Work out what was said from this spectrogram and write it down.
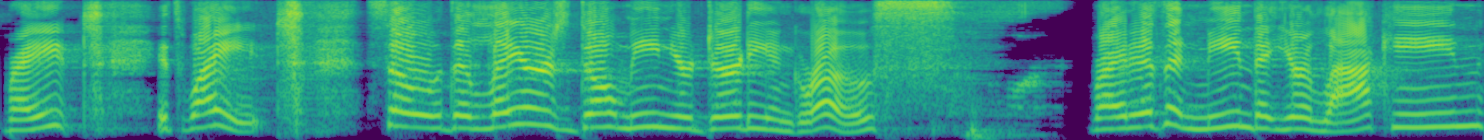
right? It's white. So the layers don't mean you're dirty and gross right? It doesn't mean that you're lacking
